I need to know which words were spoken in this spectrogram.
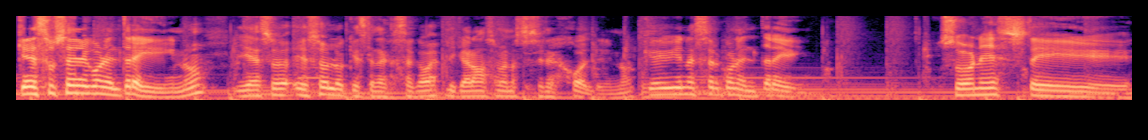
¿Qué sucede con el trading, no? Y eso, eso es lo que se, se acaba de explicar más o menos es el holding, ¿no? ¿Qué viene a ser con el trading? Son este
